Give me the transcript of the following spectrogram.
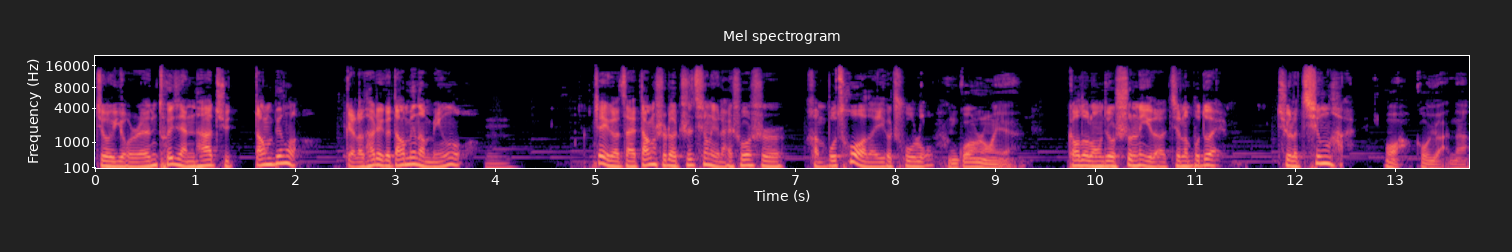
就有人推荐他去当兵了，给了他这个当兵的名额。嗯这个在当时的知青里来说是很不错的一个出路。很光荣也，高德龙就顺利的进了部队，去了青海。哇，够远的，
